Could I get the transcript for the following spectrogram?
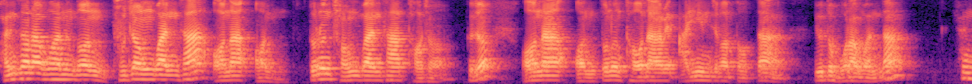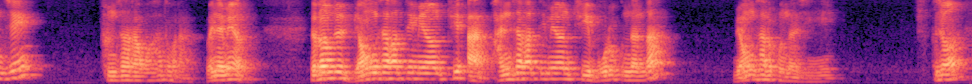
관사라고 하는 건 부정관사, 어나 언 또는 정관사 더죠. 그죠? 어나 언 또는 더 다음에 ing가 떴다. 이것도 뭐라고 한다? 현재 분사라고 하더라. 왜냐면 여러분들 명사가 뜨면 뒤, 아 관사가 뜨면 뒤에 뭐로 끝난다? 명사로 끝나지. 그죠?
